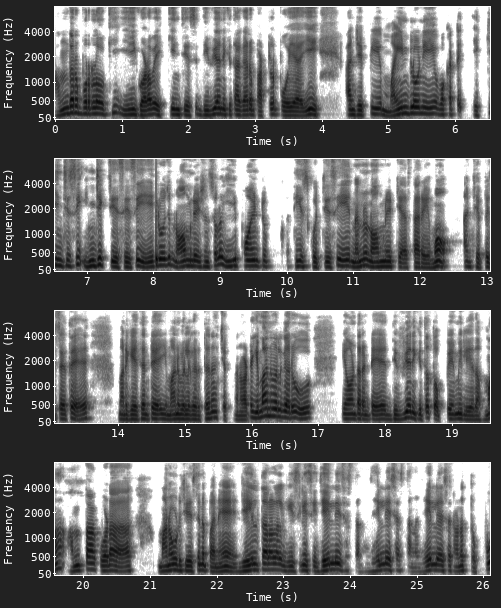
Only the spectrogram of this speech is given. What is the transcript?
అందరి బుర్రలోకి ఈ గొడవ ఎక్కించేసి దివ్య నిఖిత గారు బట్టలు పోయాయి అని చెప్పి మైండ్లోని ఒకటి ఎక్కించేసి ఇంజెక్ట్ చేసేసి ఈరోజు నామినేషన్స్లో ఈ పాయింట్ తీసుకొచ్చేసి నన్ను నామినేట్ చేస్తారేమో అని చెప్పేసి అయితే మనకి ఏంటంటే ఇమానువేల్ గారితోనే చెప్తున్నాను అనమాట ఇమానువేల్ గారు ఏమంటారంటే దివ్యనికిత తప్పేమీ లేదమ్మా. అంతా కూడా మనవుడు చేసిన పనే. జైలు తలాలు గీసిగీసి జైలు వేసేస్తాను జైలు వేసేస్తాను జైలు వేసేస్తాను అన్న తప్పు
